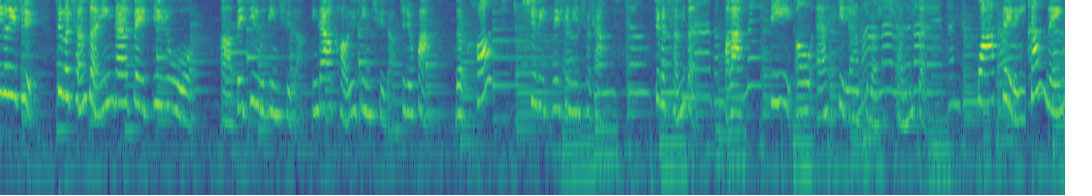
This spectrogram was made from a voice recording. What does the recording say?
一个例句，这个成本应该被计入啊、被计入进去的，应该要考虑进去的。这句话，the cost should be taken into account。这个成本，好吧，C O S T 的意思表示成本，花费的意思。Something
